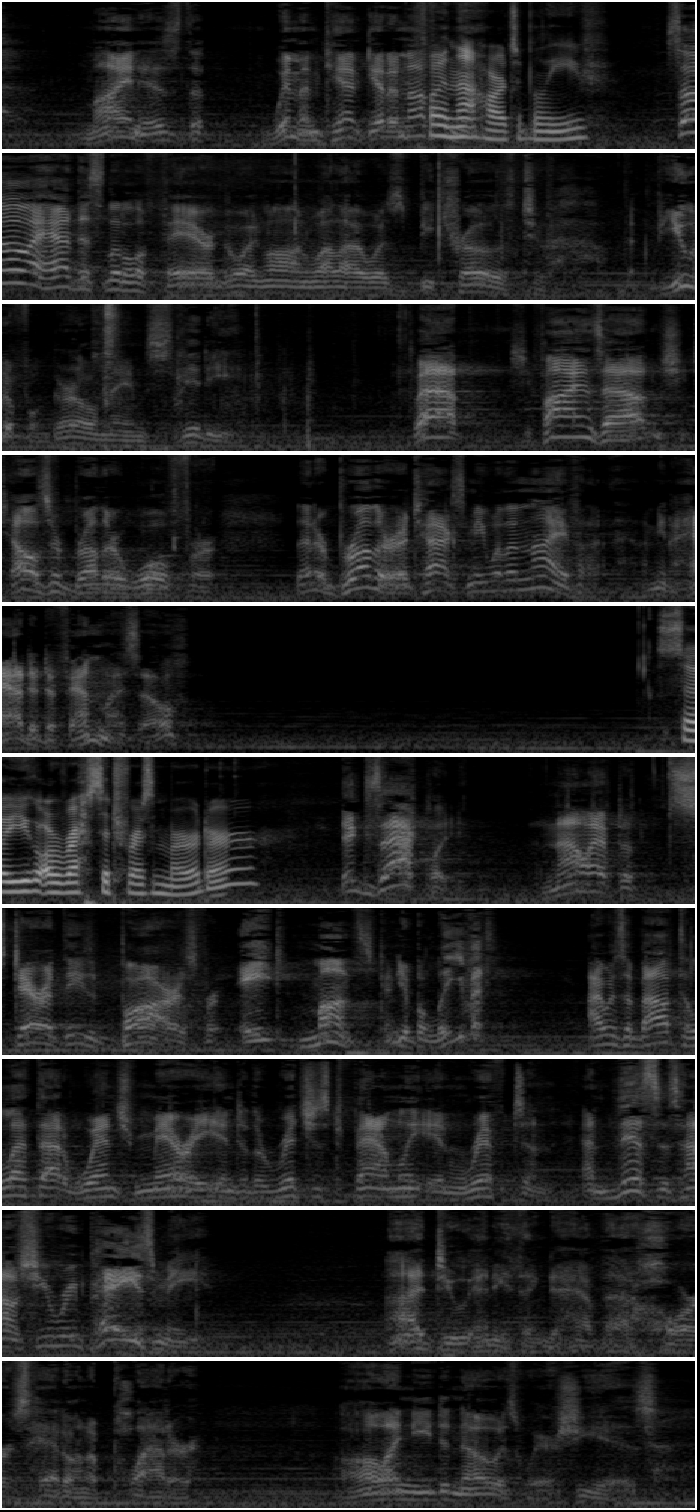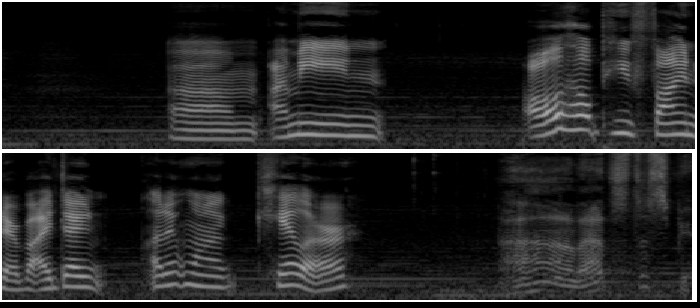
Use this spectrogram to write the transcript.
Mine is that women can't get enough. I find that hard to believe. So I had this little affair going on while I was betrothed to a beautiful girl named Sviddi. Well, she finds out and she tells her brother Wulfur that her brother attacks me with a knife. I, I mean, I had to defend myself. So you got arrested for his murder? Exactly. And now I have to stare at these bars for eight months. Can you believe it? I was about to let that wench marry into the richest family in Riften, and this is how she repays me. I'd do anything to have that whore's head on a platter. All I need to know is where she is. Um, I mean, I'll help you find her, but I don't. I don't want to kill her. Ah, that's the spirit.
